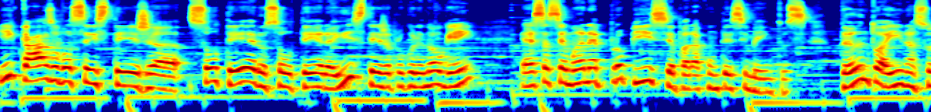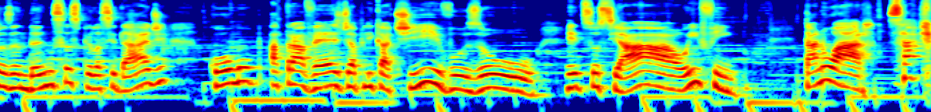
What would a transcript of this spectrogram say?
E caso você esteja solteiro, solteira e esteja procurando alguém, essa semana é propícia para acontecimentos, tanto aí nas suas andanças pela cidade, como através de aplicativos ou rede social, enfim. Tá no ar, sabe?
